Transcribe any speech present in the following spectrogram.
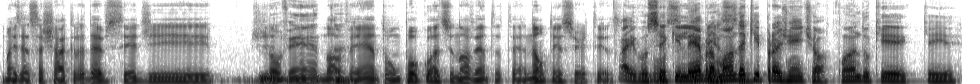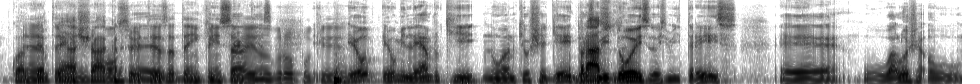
Mas essa chácara deve ser de, de 90. 90, ou um pouco antes de 90 até. Não tenho certeza. Aí, você Nossa, que que lembra, manda aqui pra gente, ó. Quando que. que quanto É, tempo tem, a chácara? Com certeza É, tem quem tenho tá aí no certeza. grupo que. Eu, eu me lembro que no ano que eu cheguei, Braços, 2002, 2003, é, o, aloja, o,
